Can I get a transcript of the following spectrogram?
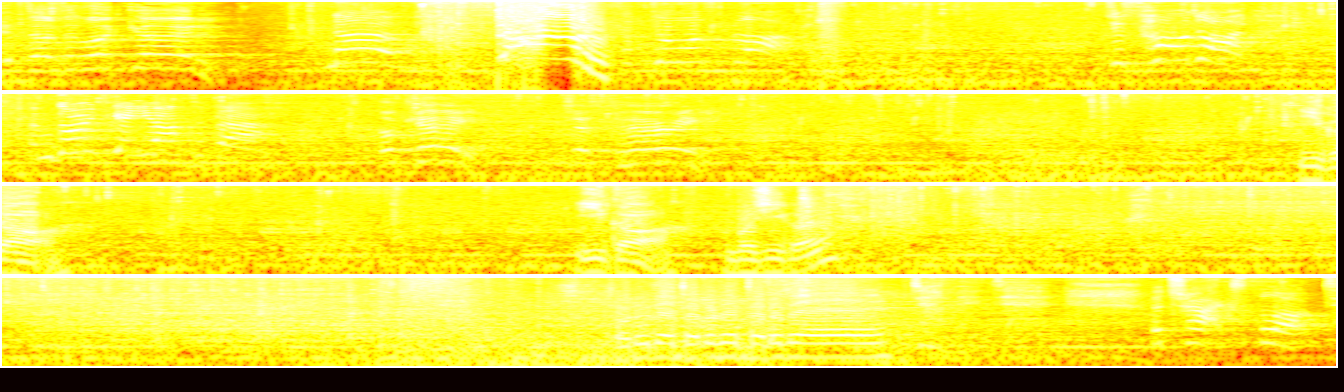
It doesn't look good. No, 아! the door's blocked. Just hold on. I'm going to get you out of there. Okay, just hurry. 이거 이거 뭐지 이건? 도르래 도르래 도르래 Damn it. The track's blocked.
